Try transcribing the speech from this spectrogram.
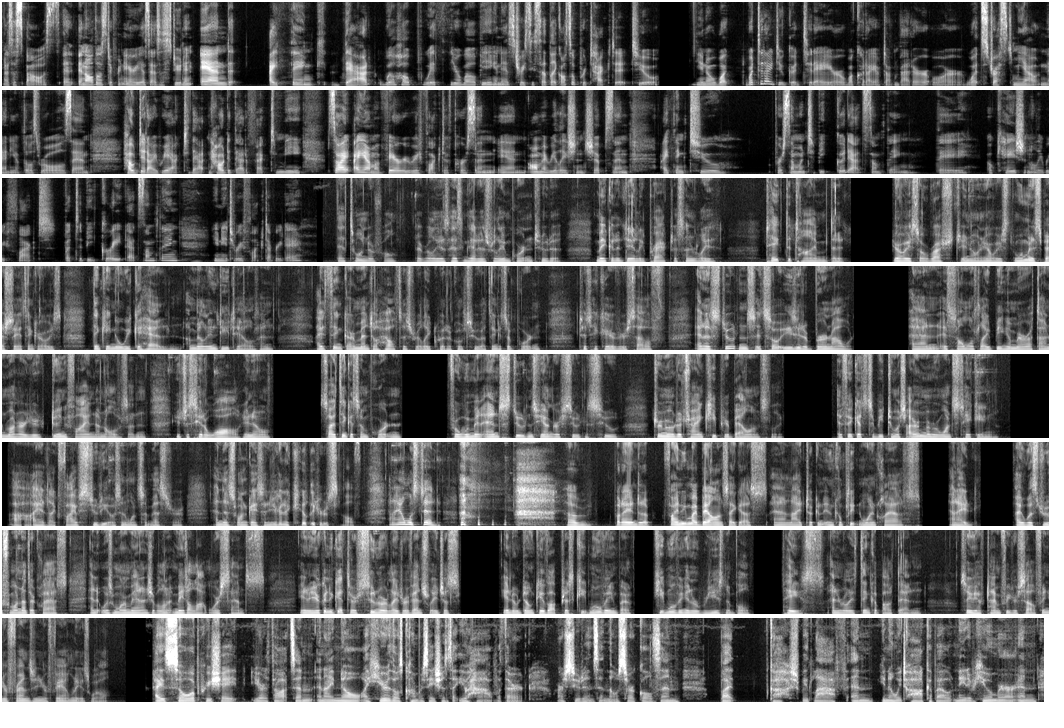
as a spouse, and, and all those different areas as a student. And I think that will help with your well-being and as Tracy said like also protect it too. You know, what what did I do good today or what could I have done better or what stressed me out in any of those roles and how did I react to that and how did that affect me? So I, I am a very reflective person in all my relationships and I think too for someone to be good at something, they occasionally reflect, but to be great at something, you need to reflect every day. That's wonderful. That really is. I think that is really important too to make it a daily practice and really take the time that it you're always so rushed, you know, and you're always, women especially, I think, are always thinking a week ahead, a million details. And I think our mental health is really critical too. I think it's important to take care of yourself. And as students, it's so easy to burn out. And it's almost like being a marathon runner. You're doing fine, and all of a sudden, you just hit a wall, you know. So I think it's important for women and students, younger students too, to remember to try and keep your balance. Like, if it gets to be too much, I remember once taking uh, I had like five studios in one semester, and this one guy said, "You're going to kill yourself," and I almost did. um, but I ended up finding my balance, I guess, and I took an incomplete in one class, and I I withdrew from another class, and it was more manageable, and it made a lot more sense. You know, you're going to get there sooner or later. Eventually, just you know, don't give up. Just keep moving, but keep moving in a reasonable pace, and really think about that, and so you have time for yourself and your friends and your family as well. I so appreciate your thoughts and, and I know I hear those conversations that you have with our, our students in those circles and but gosh, we laugh and you know, we talk about native humor and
